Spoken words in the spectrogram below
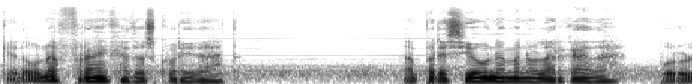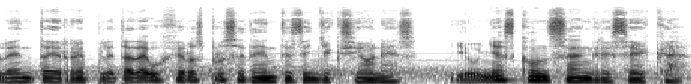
quedó una franja de oscuridad. Apareció una mano largada, purulenta y repleta de agujeros procedentes de inyecciones y uñas con sangre seca.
